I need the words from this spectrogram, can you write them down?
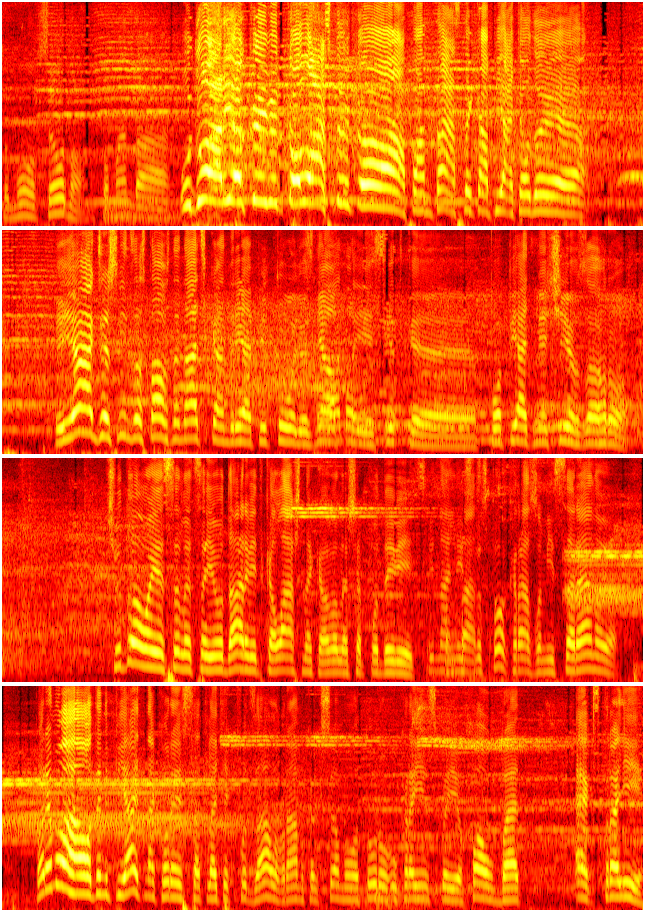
Тому все одно команда. Удар який від Калашника! Фантастика 5-1! Як же ж він застав зненацька Андрія Пітулю? Зняв і сітки по 5 м'ячів за гру. Чудової сили цей удар від Калашника, ви лише подивіться. Фінальний свисток разом із Сиреною. Перемога 1-5 на користь Атлетік Футзал в рамках сьомого туру української Фавбет Екстраліги.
